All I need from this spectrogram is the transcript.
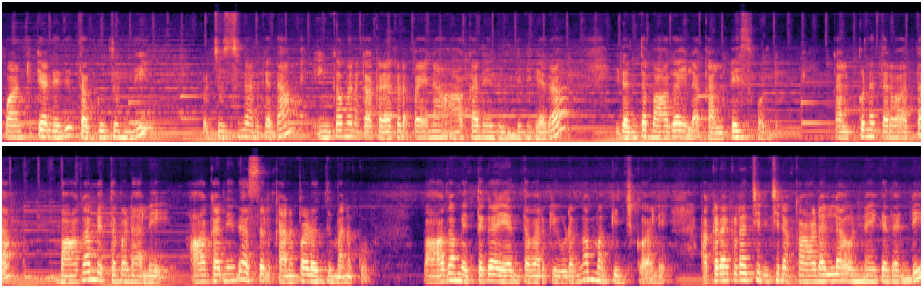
క్వాంటిటీ అనేది తగ్గుతుంది. ఇప్పుడు చూస్తున్నారు కదా ఇంకా మనకు అక్కడక్కడ పైన ఆకు అనేది ఉంది కదా ఇదంతా బాగా ఇలా కలిపేసుకోండి. కలుపుకున్న తర్వాత బాగా మెత్తబడాలి. ఆకు అనేది అసలు కనపడొద్దు మనకు. బాగా మెత్తగా అయ్యేంతవరకు కూడా మగ్గించుకోవాలి. అక్కడక్కడ చిన్న చిన్న కాడల్లా ఉన్నాయి కదండి.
